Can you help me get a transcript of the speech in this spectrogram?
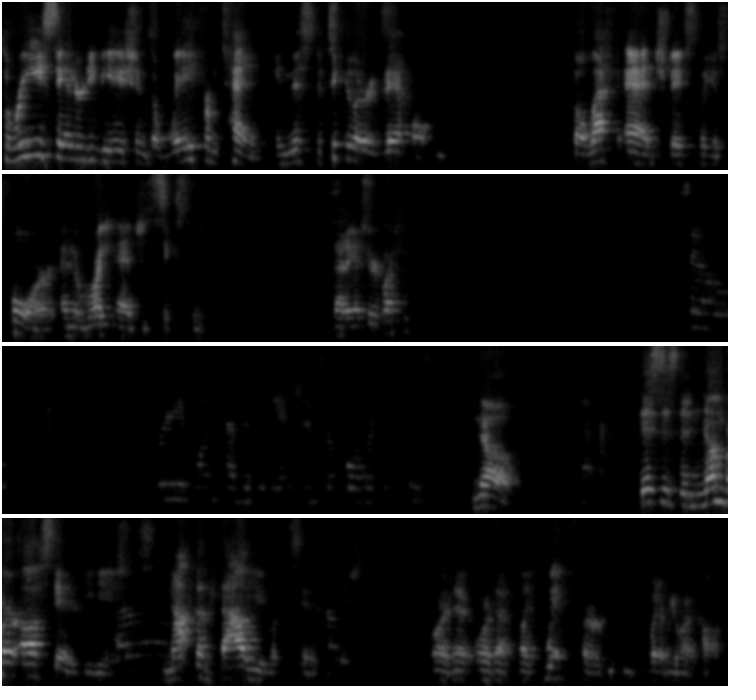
three standard deviations away from 10 in this particular example, the left edge basically is four and the right edge is 16. Does that answer your question? So three is one standard deviation, so four would be two. No. This is the number of standard deviations, oh. not the value of the standard deviation. Or the, or the like width or whatever you want to call it.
